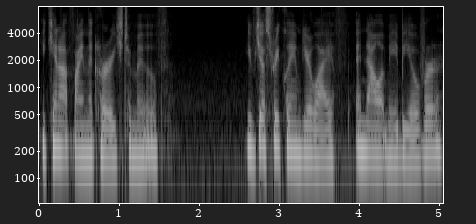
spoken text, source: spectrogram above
You cannot find the courage to move. You've just reclaimed your life, and now it may be over.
